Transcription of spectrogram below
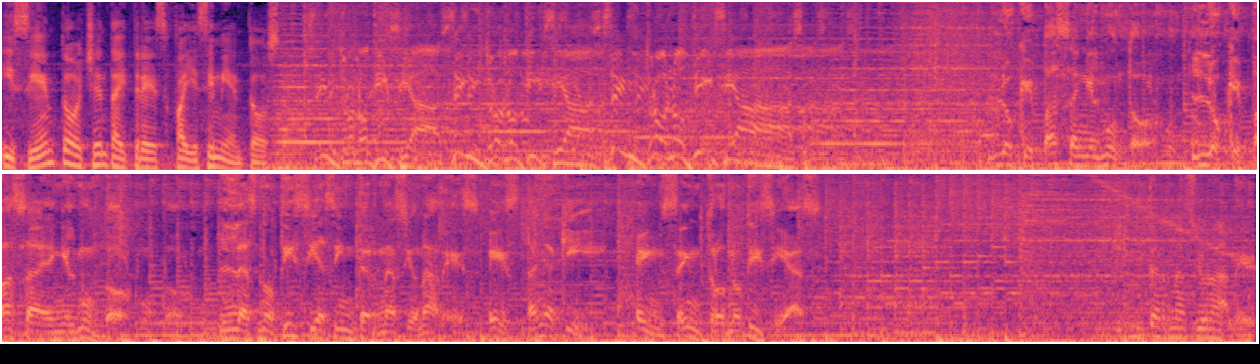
y 183 fallecimientos. Centro Noticias, Centro Noticias, Centro Noticias. Lo que pasa en el mundo, lo que pasa en el mundo. Las noticias internacionales están aquí en Centro Noticias. Internacionales.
